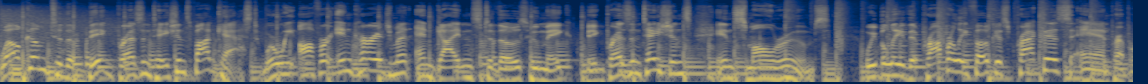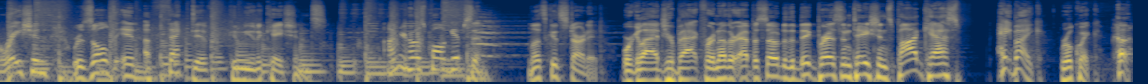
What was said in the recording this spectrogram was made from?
Welcome to the Big Presentations Podcast, where we offer encouragement and guidance to those who make big presentations in small rooms. We believe that properly focused practice and preparation result in effective communications. I'm your host, Paul Gibson. Let's get started. We're glad you're back for another episode of the Big Presentations Podcast. Hey, Mike, real quick. Huh.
